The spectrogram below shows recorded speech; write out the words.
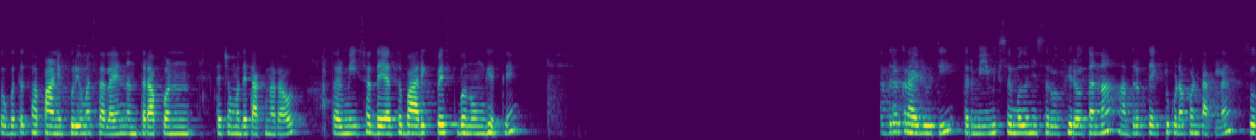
सोबतच हा पाणीपुरी मसाला आहे नंतर आपण त्याच्यामध्ये टाकणार आहोत. तर मी सध्या याचं बारीक पेस्ट बनवून घेते. अद्रक राहिली होती तर मी मिक्सरमधून हे सर्व फिरवताना अद्रकचा एक तुकडा पण टाकला आहे सो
